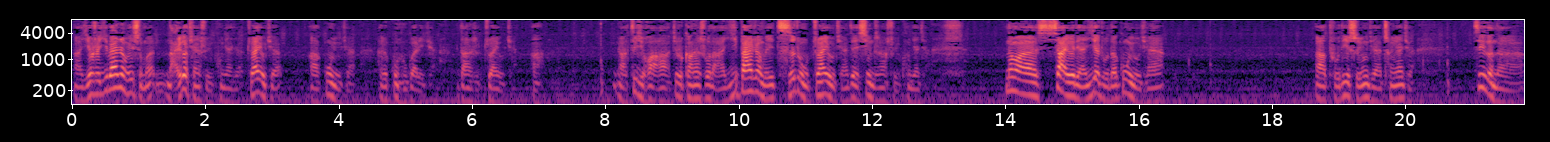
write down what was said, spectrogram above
啊，也就是一般认为什么哪一个权属于空间权？专有权啊，共有权还是共同管理权？当然是专有权啊啊，这句话啊，就是刚才说的啊，一般认为此种专有权在性质上属于空间权。那么下一个点，业主的共有权啊，土地使用权、成员权，这个呢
